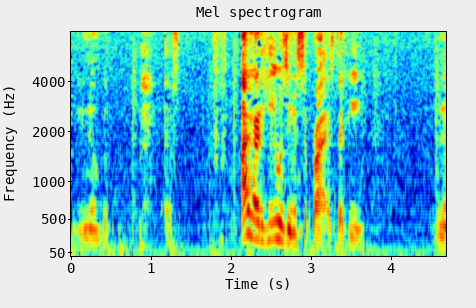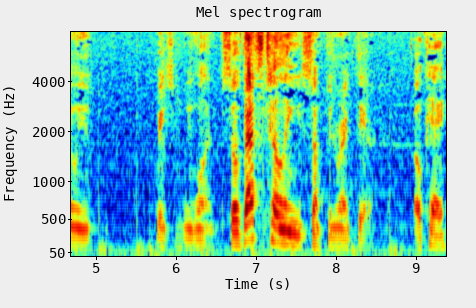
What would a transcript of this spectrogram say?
you know. But I heard he was even surprised that he, you know, he basically won. So that's telling you something right there, okay?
